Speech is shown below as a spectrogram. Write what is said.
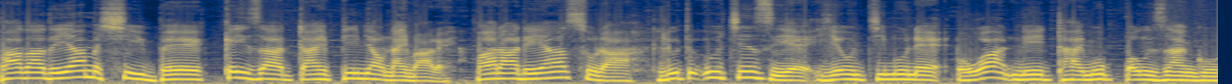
ဘာသာတရားမရှိဘဲကိစ္စတိုင်းပြီးမြောက်နိုင်ပါတယ်ဘာသာတရားဆိုတာလူတဦးချင်းစီရဲ့ယုံကြည်မှုနဲ့ဘဝနေထိုင်မှုပုံစံကို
